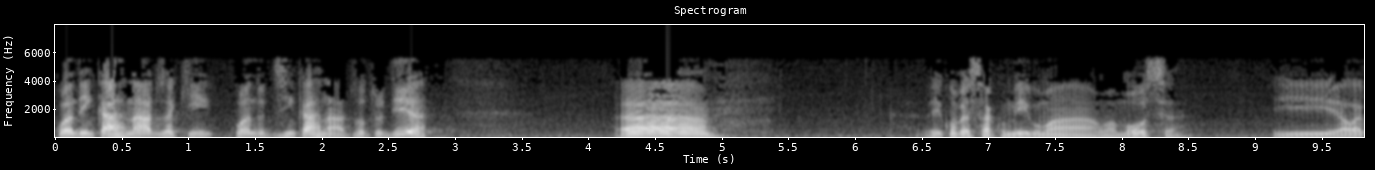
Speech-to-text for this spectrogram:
quando encarnados aqui, quando desencarnados. Outro dia, ah, veio conversar comigo uma, uma moça e ela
